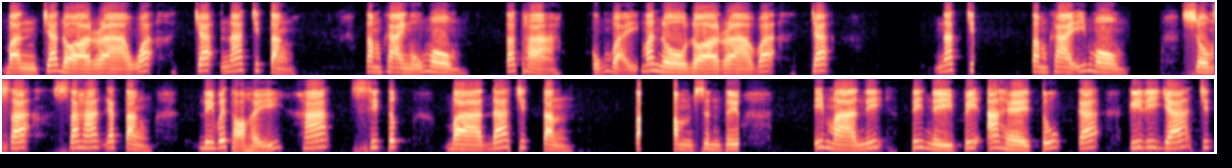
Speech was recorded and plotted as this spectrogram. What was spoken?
bành cha đòa ra quá cha na chít tăng tâm khai ngũ môn tá thà cũng vậy. Mano đòa ra vá cha nát chít tâm khai ý môn sôm xá xá há gát tăng đi với thọ hỷ, há xí túp, bà đá chít tăng tâm sinh tiêu ý mà ní, tí nì pi á hề tú cá ký lý giá chít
